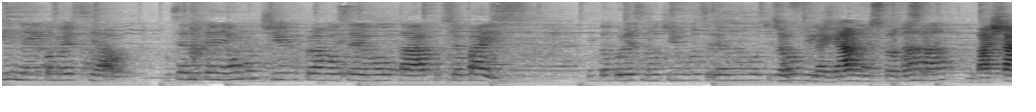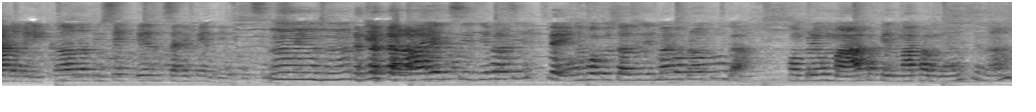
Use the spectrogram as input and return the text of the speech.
e nem comercial. Você não tem nenhum motivo para você voltar para o seu país. Então, por esse motivo, eu não vou te dar o. Legal isso para você. Uhum. Embaixada americana, tenho certeza que se arrependeu desse uhum. Então, aí eu decidi, falei assim, bem, não vou para os Estados Unidos, mas vou para outro lugar. Comprei o um mapa, aquele mapa mundo, né?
